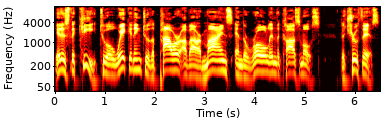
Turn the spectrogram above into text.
It is the key to awakening to the power of our minds and the role in the cosmos. The truth is,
